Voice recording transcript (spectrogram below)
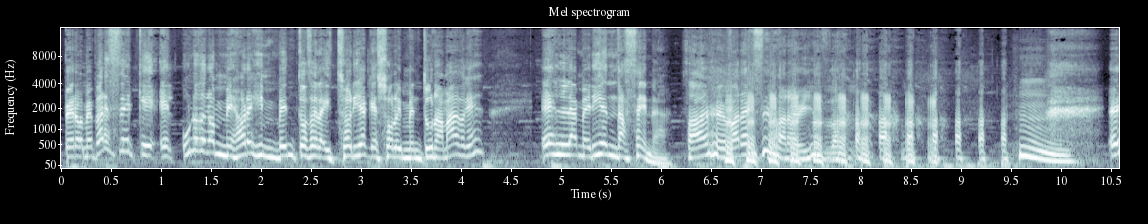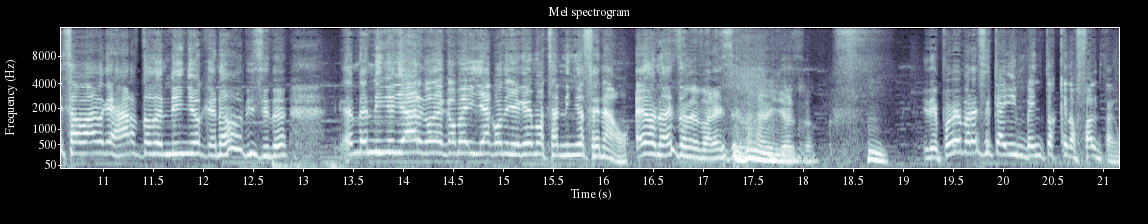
Pero me parece que el- uno de los mejores inventos de la historia que solo inventó una madre es la merienda cena, ¿sabes? Me parece maravilloso. Esa madre es harto del niño que no, diciendo, es del niño ya algo de comer y ya cuando lleguemos está el niño cenado. Eso, no, eso me parece maravilloso. Y después me parece que hay inventos que nos faltan.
